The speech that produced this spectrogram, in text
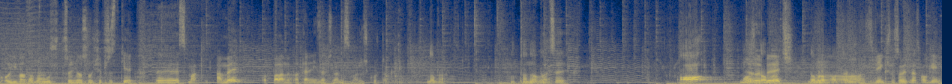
Bo oliwa to Dobra. tłuszcz, przeniosą się wszystkie e, smaki. A my odpalamy patelnię i zaczynamy smażyć kurczaka. Dobra. No to No dobra. to cyk. O! Może dobra. być. Dobra, no, patelnia. Zwiększmy sobie teraz ogień.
